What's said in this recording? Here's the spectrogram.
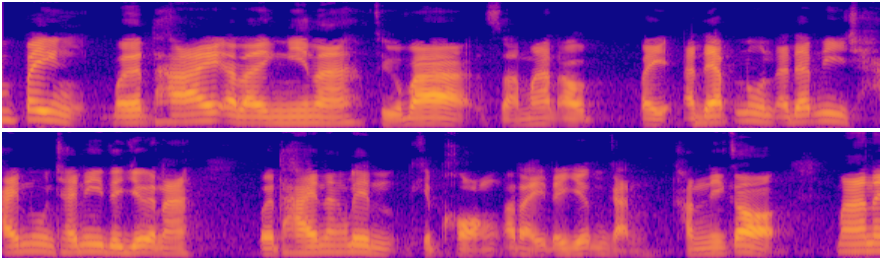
มปิ้งเปิดท้ายอะไรอย่างนี้นะ ถือว่าสามารถเอาไปอัดแอปนู่นอัดแอปนี่ใช้นู่นใช้นี่ได้เยอะนะ เปิดท้ายนั่งเล่นเก็บของอะไรได้เยอะเหมือนกัน คันนี้ก็มาใน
